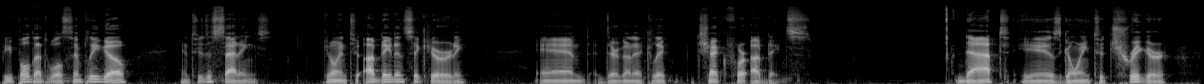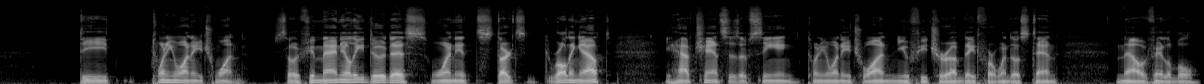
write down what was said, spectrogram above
people that will simply go into the settings, go into update and security, and they're going to click check for updates. That is going to trigger the 21H1. So if you manually do this when it starts rolling out, you have chances of seeing 21H1 new feature update for Windows 10 now available.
